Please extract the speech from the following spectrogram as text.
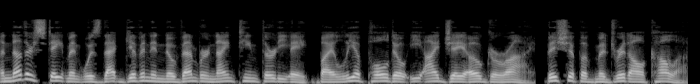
Another statement was that given in November 1938 by Leopoldo Eijo Garay, Bishop of Madrid-Alcalá,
